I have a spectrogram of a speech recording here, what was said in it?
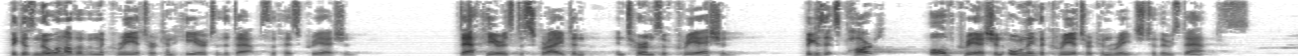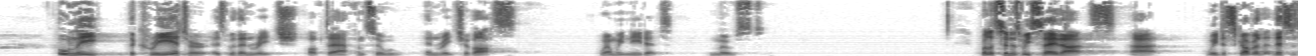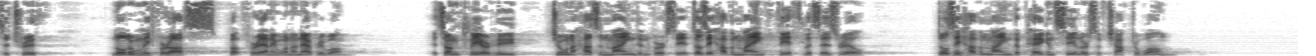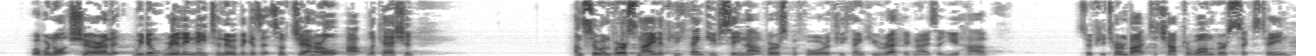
Because no one other than the Creator can hear to the depths of His creation. Death here is described in, in terms of creation. Because it's part of creation. Only the Creator can reach to those depths. Only the Creator is within reach of death and so in reach of us when we need it most. Well, as soon as we say that, uh, we discover that this is a truth not only for us, but for anyone and everyone. It's unclear who Jonah has in mind in verse 8. Does he have in mind faithless Israel? Does he have in mind the pagan sailors of chapter 1? Well, we're not sure, and it, we don't really need to know because it's of general application. And so in verse 9, if you think you've seen that verse before, if you think you recognize it, you have. So if you turn back to chapter 1, verse 16,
